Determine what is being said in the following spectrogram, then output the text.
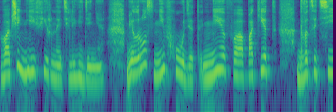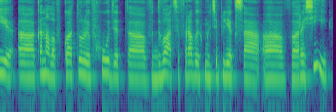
вообще не эфирные эфирное телевидение. Белрос не входит ни в пакет 20 э, каналов, которые входят э, в два цифровых мультиплекса в России,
